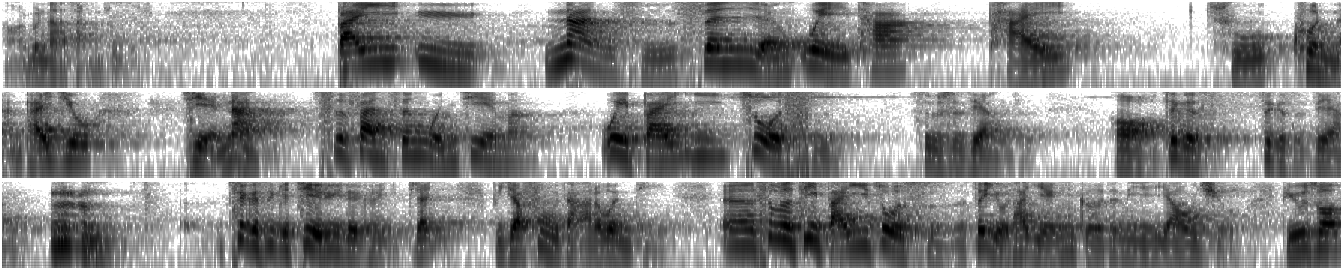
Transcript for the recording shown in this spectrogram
啊，不能拿常住的去。白衣遇难时，僧人为他。排除困难，排忧解难，是犯声闻戒吗？为白衣作死，是不是这样子？哦，这个这个是这样，这个是一个戒律的，可以比较比较复杂的问题。呃，是不是替白衣作死？这有他严格的那些要求。比如说，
